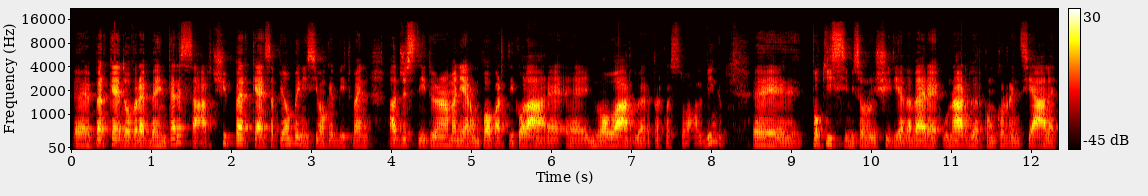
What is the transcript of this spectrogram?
eh, perché dovrebbe interessarci? Perché sappiamo benissimo che Bitmain ha gestito in una maniera un po' particolare eh, il nuovo hardware per questo halving, eh, pochissimi sono riusciti ad avere un hardware concorrenziale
